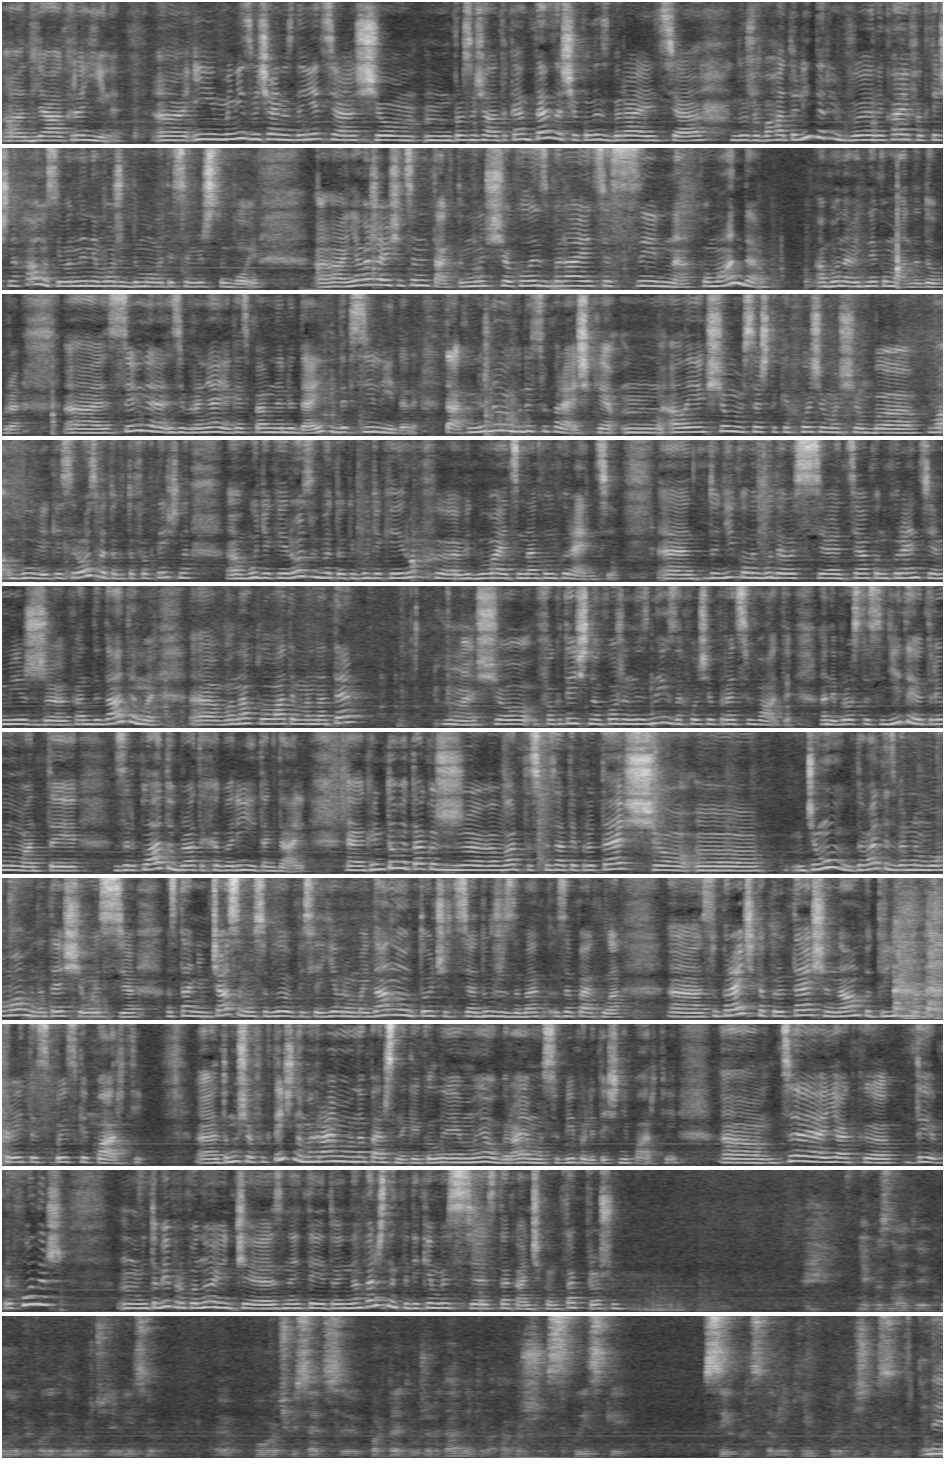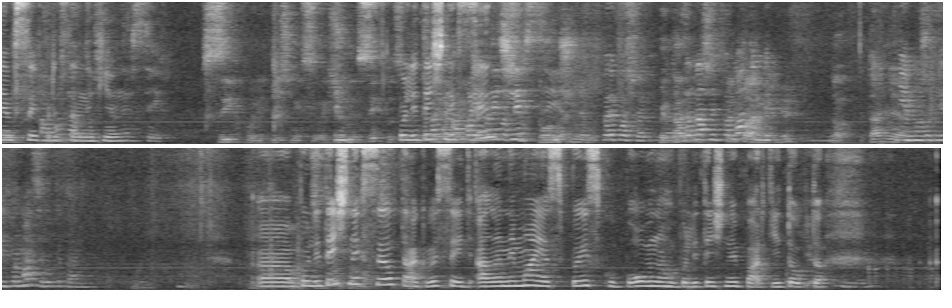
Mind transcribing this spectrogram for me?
Е, Для країни. Е, І мені звичайно здається, що прозвучала така теза, що коли збирається дуже багато лідерів, виникає фактично хаос, і вони не можуть домовитися між собою. Е, Я вважаю, що це не так, тому що коли збирається сильна команда. Або навіть не команда, добре, е, сильне зібрання якесь певне людей, де всі лідери. Так, між ними будуть суперечки. Але якщо ми все ж таки хочемо, щоб е, був якийсь розвиток, то фактично е, будь-який розвиток і будь-який рух відбувається на конкуренції. Тоді, коли буде ось ця конкуренція між кандидатами, вона впливатиме на те. Що фактично кожен із них захоче працювати, а не просто сидіти і отримувати зарплату, брати хабарі і так далі. Е, Крім того, також е, варто сказати про те, що е, чому давайте звернемо увагу на те, що ось останнім часом, особливо після Євромайдану, точиться дуже запекла суперечка про те, що нам потрібно відкрити списки партій. Е, Тому що фактично ми граємо в наперсники, коли ми обираємо собі політичні партії. Е, Це як е, ти приходиш. І тобі пропонують знайти той наперсник під якимось стаканчиком. Так, прошу. Як ви знаєте, коли ви приходите на виборчу дільницю, поруч висять портрети мажоритарників, а також списки всіх представників політичних сил. Не всіх А можна представників. Не всіх. Всіх політичних сил. Якщо не всіх, то це Політичних сил? політичних сил. порушення. Перепрошую, Питання? за нашим форматом. Да, питання Ні, може бути інформація, або питання. Е, Політичних сил так висить, але немає списку повного політичної партії. Тобто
